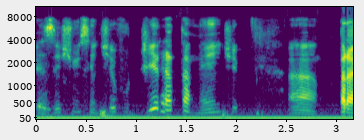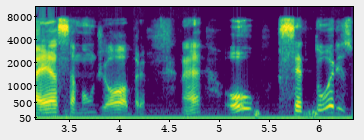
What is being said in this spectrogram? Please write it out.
existe um incentivo diretamente ah, para essa mão de obra, né? ou setores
